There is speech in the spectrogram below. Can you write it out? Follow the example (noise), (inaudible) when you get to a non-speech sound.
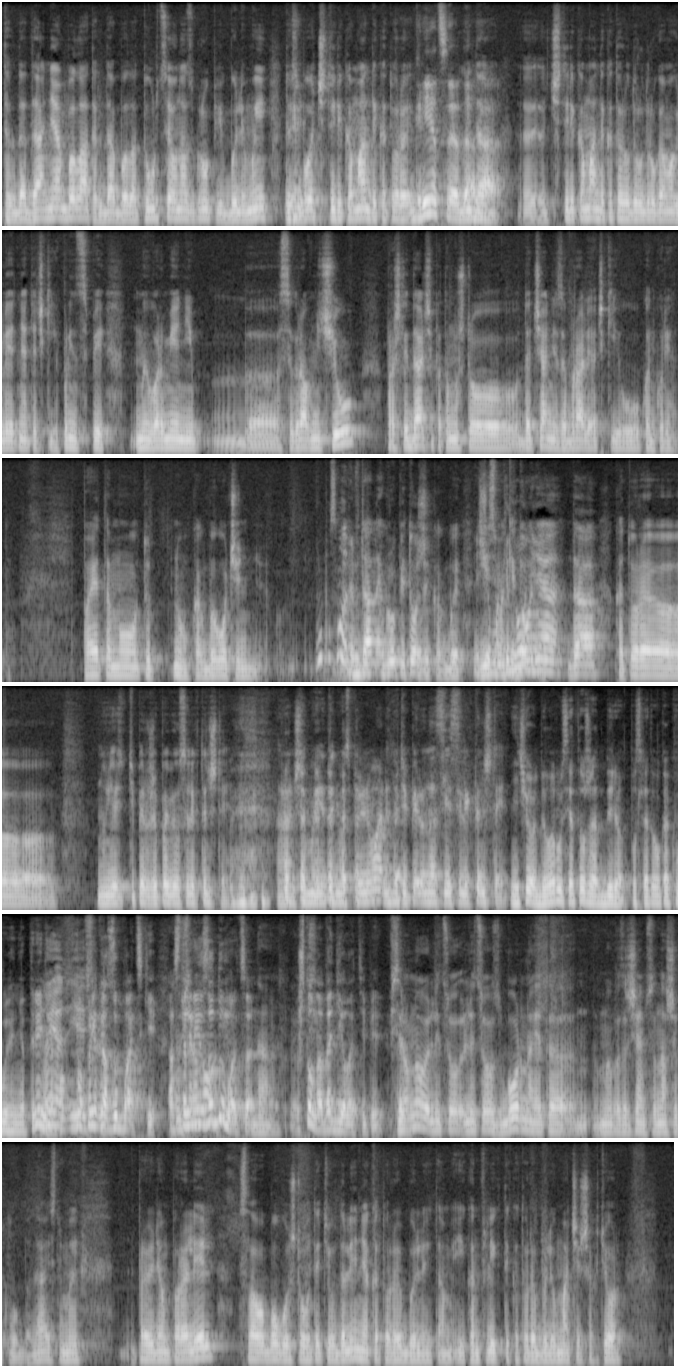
тогда Дания была, тогда была Турция у нас в группе, были мы. То есть Гре- было четыре команды, которые... Греция, И да, да. Э, четыре команды, которые друг друга могли отнять очки. В принципе, мы в Армении, э, сыграв ничью, прошли дальше, потому что датчане забрали очки у конкурентов. Поэтому тут, ну, как бы очень... Ну, посмотрим. В данной группе тоже как бы Еще есть Македония. Македония, да, которая, э, ну, есть- теперь уже появился Лихтенштейн. (laughs) Раньше мы это не воспринимали, но теперь у нас есть и Лихтенштейн. Ничего, Белоруссия тоже отберет после того, как выгонят тренера Ну, я- по, я по приказу Батьки. Остальные равно- задумаются, Да. что надо делать теперь. Все равно лицо, лицо сборной, это мы возвращаемся в наши клубы. Да? Если мы проведем параллель, слава богу, что вот эти удаления, которые были, там, и конфликты, которые были в матче Шахтер,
